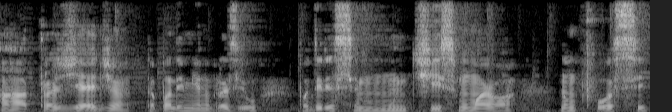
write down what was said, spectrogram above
a tragédia da pandemia no Brasil poderia ser muitíssimo maior não fosse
